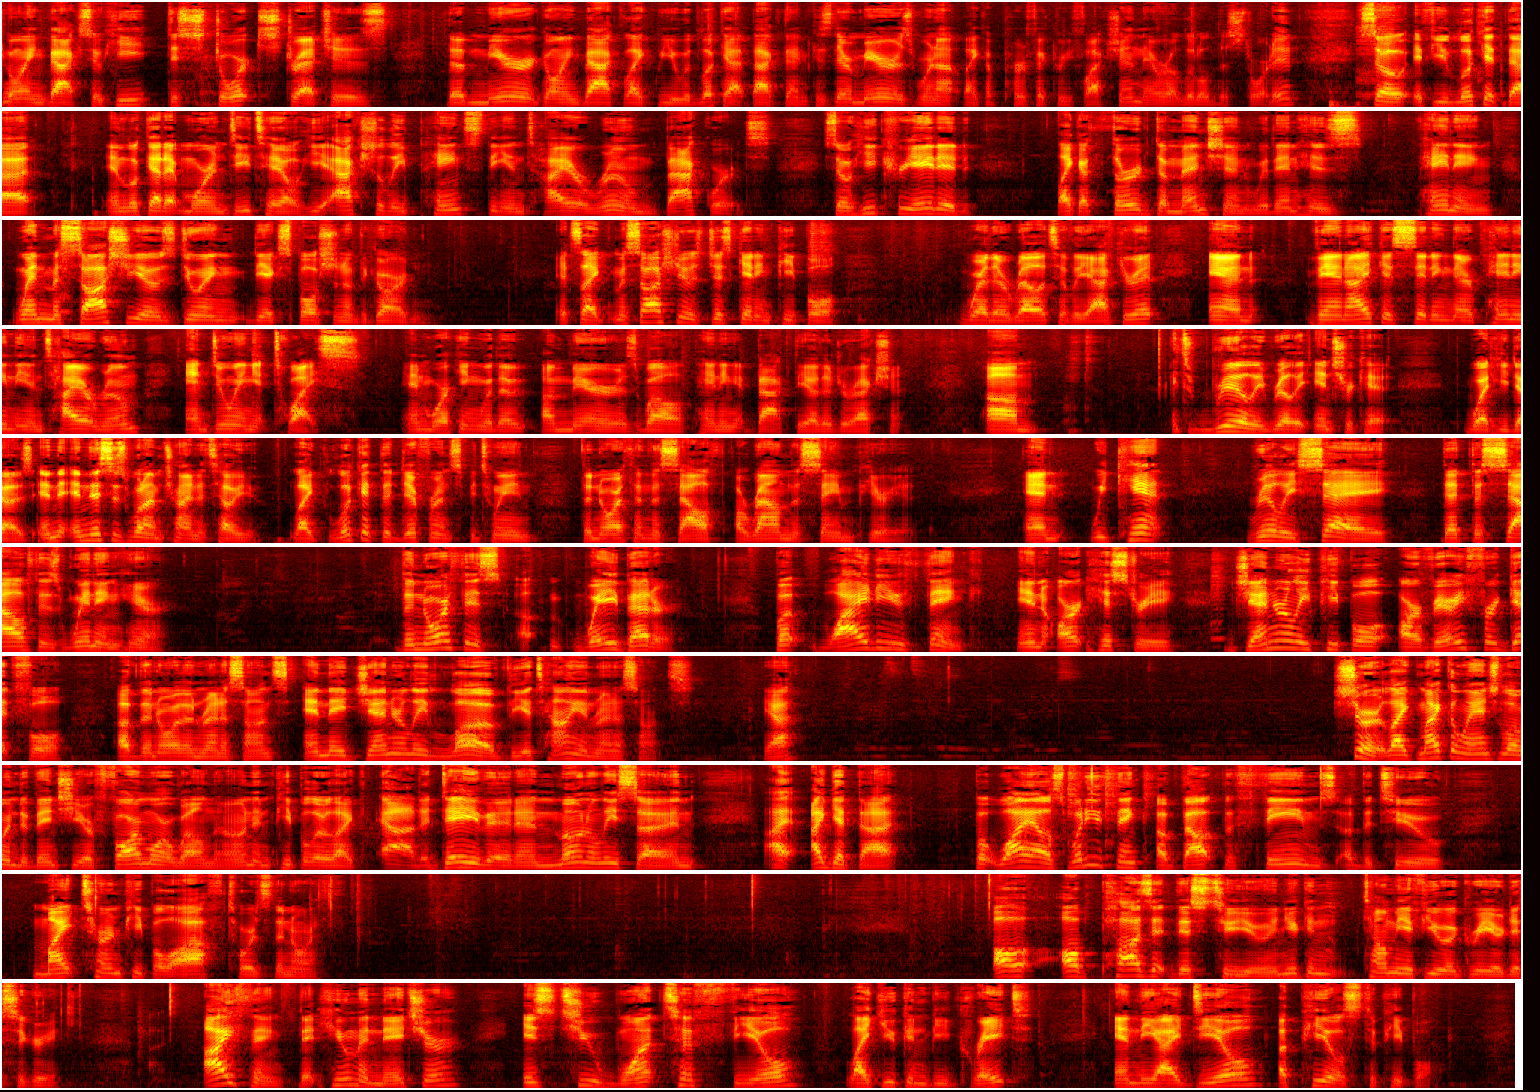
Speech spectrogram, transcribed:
going back. So he distort stretches the mirror going back like you would look at back then because their mirrors were not like a perfect reflection, they were a little distorted. So if you look at that and look at it more in detail, he actually paints the entire room backwards. So he created like a third dimension within his painting when Masaccio's doing the expulsion of the garden. It's like Masaccio is just getting people where they're relatively accurate, and Van Eyck is sitting there painting the entire room and doing it twice and working with a, a mirror as well, painting it back the other direction. Um, it's really, really intricate what he does. And, and this is what I'm trying to tell you. Like, look at the difference between the North and the South around the same period. And we can't really say that the South is winning here. The North is uh, way better. But why do you think in art history, generally people are very forgetful of the Northern Renaissance and they generally love the Italian Renaissance? Yeah? Sure, like Michelangelo and Da Vinci are far more well known, and people are like, ah, the David and Mona Lisa, and I, I get that. But why else? What do you think about the themes of the two might turn people off towards the North? I'll, I'll posit this to you, and you can tell me if you agree or disagree. I think that human nature is to want to feel like you can be great, and the ideal appeals to people.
